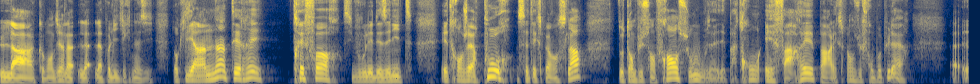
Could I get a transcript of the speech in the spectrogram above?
la comment dire? La la politique nazie. Donc il y a un intérêt très fort, si vous voulez, des élites étrangères pour cette expérience-là, d'autant plus en France où vous avez des patrons effarés par l'expérience du Front populaire. Heu,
